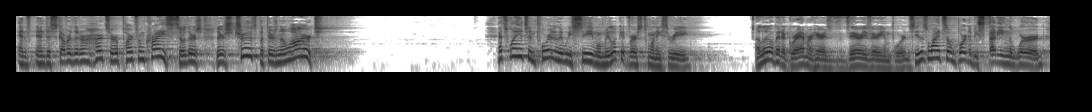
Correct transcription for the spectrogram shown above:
and, and discover that our hearts are apart from Christ. So there's, there's truth, but there's no heart. That's why it's important that we see when we look at verse 23, a little bit of grammar here is very, very important. See, this is why it's so important to be studying the Word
